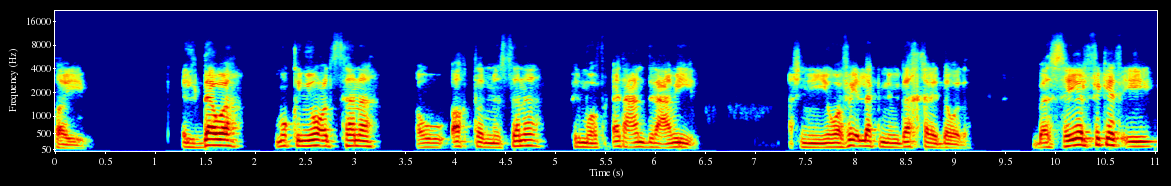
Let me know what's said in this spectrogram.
طيب الدواء ممكن يقعد سنة أو أكتر من سنة في الموافقات عند العميل عشان يوافق لك إنه يدخل الدواء ده. بس هي الفكرة في إيه؟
